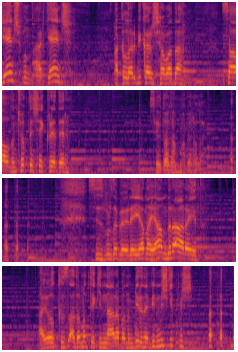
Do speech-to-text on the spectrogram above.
Genç bunlar, genç. Akılları bir karış havada. Sağ olun, çok teşekkür ederim. Sevda'dan mı haber hala? Siz burada böyle yana yandıra arayın. Ayol kız adamın tekinle arabanın birine binmiş gitmiş.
